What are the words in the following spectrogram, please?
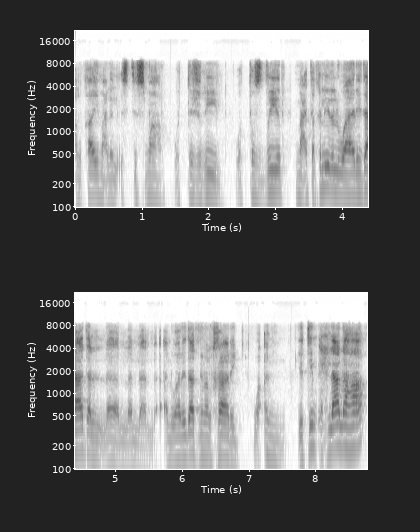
القائم على الاستثمار والتشغيل والتصدير مع تقليل الواردات الواردات من الخارج وأن يتم إحلالها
